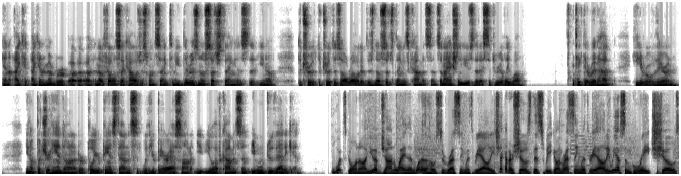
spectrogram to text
And I can I can remember a, a, a, fellow psychologist once saying to me, "There is no such thing as the you know the truth. The truth is all relative. There's no such thing as common sense." And I actually used it. I said, "Really? Well, take that red hot heater over there and you know, put your hand on it or pull your pants down and sit with your bare ass on it. You, will have common sense. You won't do that again. What's going on? You have John Wangland, one of the hosts of Wrestling with Reality. Check out our shows this week on Wrestling with Reality. We have some great shows.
